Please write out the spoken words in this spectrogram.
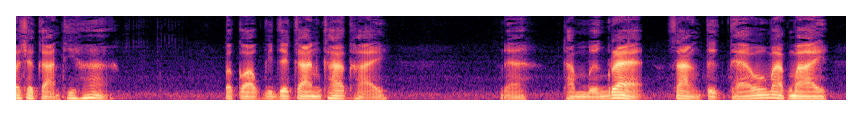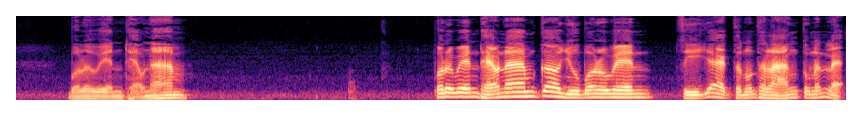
รัชกาลที่ห้าประกอบกิจการค้าขายนะทำเหมืองแร่สร้างตึกแถวมากมาย บริเวณแถวน้ำบริเวณแถวน้ำก็อยู่บริเวณสี่แยกถนนถลางตรงนั้นแหละ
